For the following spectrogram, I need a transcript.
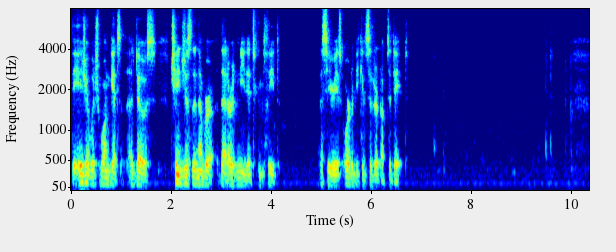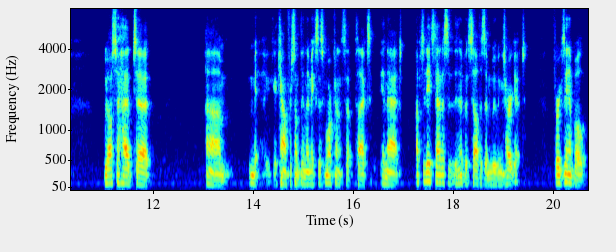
the age at which one gets a dose changes the number that are needed to complete a series or to be considered up to date. we also had to um, account for something that makes this more complex in that up-to-date status in of itself is a moving target. For example,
